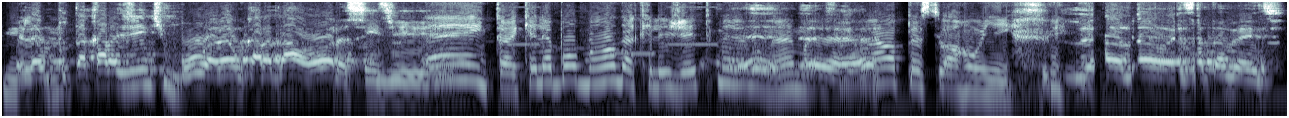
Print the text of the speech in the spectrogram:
Ele é um puta cara de gente boa, né? Um cara da hora, assim, de. É, então, é que ele é bobão daquele jeito mesmo, né? Mas é. ele não é uma pessoa ruim. Não, não, exatamente.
